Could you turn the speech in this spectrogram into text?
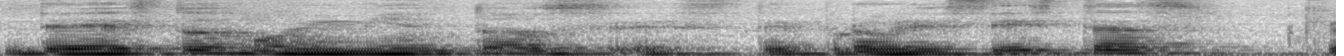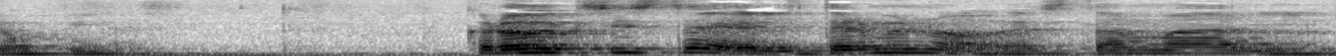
de estos movimientos este, progresistas? ¿Qué opinas? Creo que existe, el término está mal,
